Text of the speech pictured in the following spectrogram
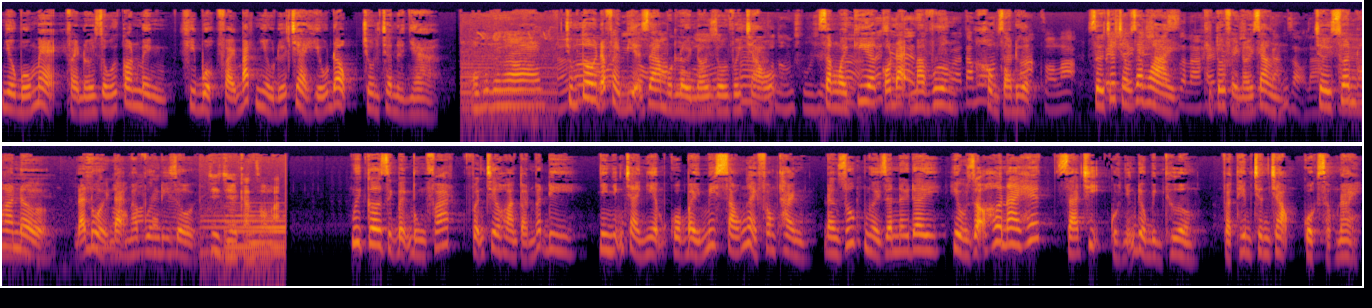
nhiều bố mẹ phải nói dối con mình khi buộc phải bắt nhiều đứa trẻ hiếu động chôn chân ở nhà. Chúng tôi đã phải bịa ra một lời nói dối với cháu, rằng ngoài kia có đại ma vương, không ra được. Giờ cho cháu ra ngoài, thì tôi phải nói rằng trời xuân hoa nở đã đuổi đại ma vương đi rồi. Nguy cơ dịch bệnh bùng phát vẫn chưa hoàn toàn mất đi, nhưng những trải nghiệm của 76 ngày phong thành đang giúp người dân nơi đây hiểu rõ hơn ai hết giá trị của những điều bình thường và thêm trân trọng cuộc sống này.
